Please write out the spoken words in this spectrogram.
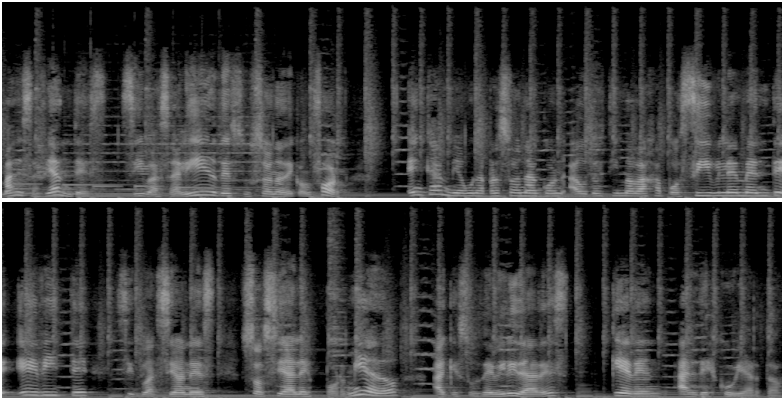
más desafiantes, ¿sí? va a salir de su zona de confort. En cambio, una persona con autoestima baja posiblemente evite situaciones sociales por miedo a que sus debilidades queden al descubierto.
